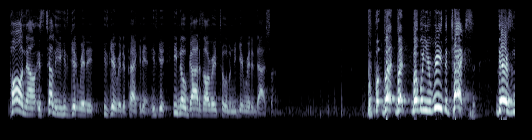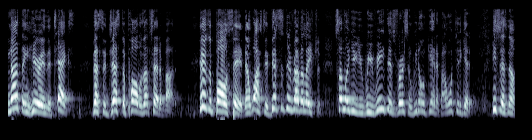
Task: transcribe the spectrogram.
Paul now is telling you he's getting ready, he's getting ready to pack it in. He's get, he know God has already told him you're getting ready to die, son. But, but, but, but when you read the text, there's nothing here in the text that suggests that Paul was upset about it. Here's what Paul said. Now watch this. This is the revelation. Some of you, you, we read this verse and we don't get it, but I want you to get it. He says, now,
